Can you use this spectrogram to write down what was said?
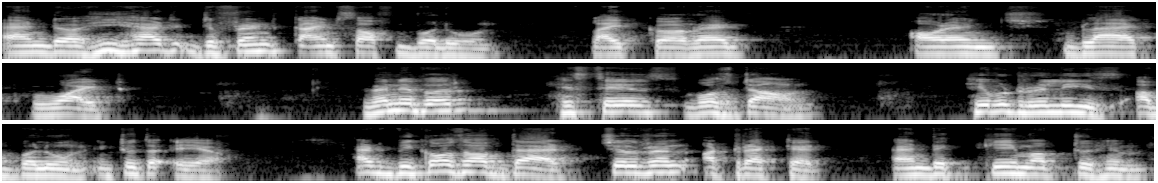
and uh, he had different kinds of balloon like uh, red, orange, black, white. Whenever his sales was down, he would release a balloon into the air and because of that children attracted and they came up to him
